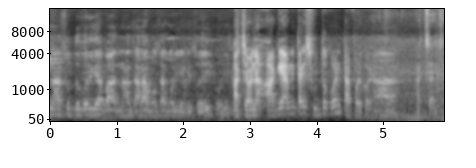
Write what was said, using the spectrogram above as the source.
না শুদ্ধ করিয়া বা না করিয়া কিছুই করি আচ্ছা মানে আগে আপনি তাকে শুদ্ধ করেন তারপরে করেন? হ্যাঁ। আচ্ছা আচ্ছা।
